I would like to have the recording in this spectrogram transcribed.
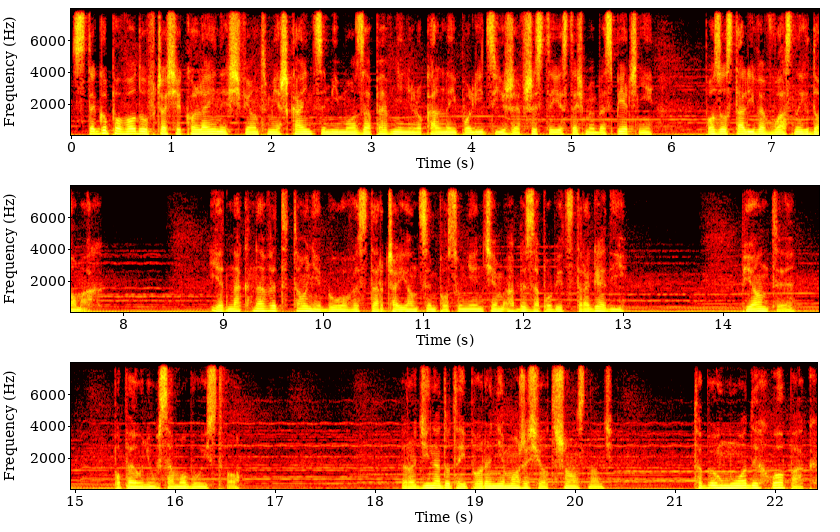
Z tego powodu w czasie kolejnych świąt mieszkańcy, mimo zapewnień lokalnej policji, że wszyscy jesteśmy bezpieczni, pozostali we własnych domach. Jednak nawet to nie było wystarczającym posunięciem, aby zapobiec tragedii. Piąty popełnił samobójstwo. Rodzina do tej pory nie może się otrząsnąć. To był młody chłopak,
